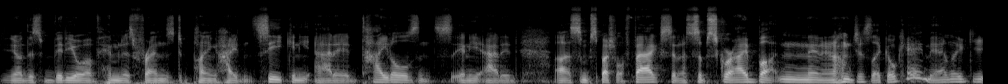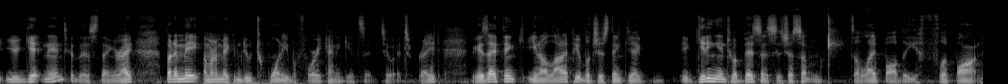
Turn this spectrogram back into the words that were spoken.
you know this video of him and his friends playing hide and seek. And he added titles and, and he added uh, some special effects and a subscribe button. And, and i'm just like okay man like you, are getting into this thing right? But i may i'm gonna make him do 20 before he kind of gets into it right? Because i think you know a lot of people just think like getting into a business is just something. It's a light bulb that you flip on.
